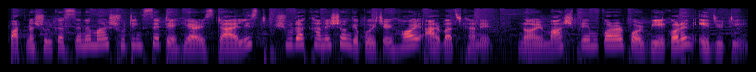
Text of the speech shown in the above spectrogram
পাটনা শুল্কা সিনেমার শুটিং সেটে হেয়ার স্টাইলিস্ট সুরা খানের সঙ্গে পরিচয় হয় আরবাজ খানের। নয় মাস প্রেম করার পর বিয়ে করেন এ জুটি।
